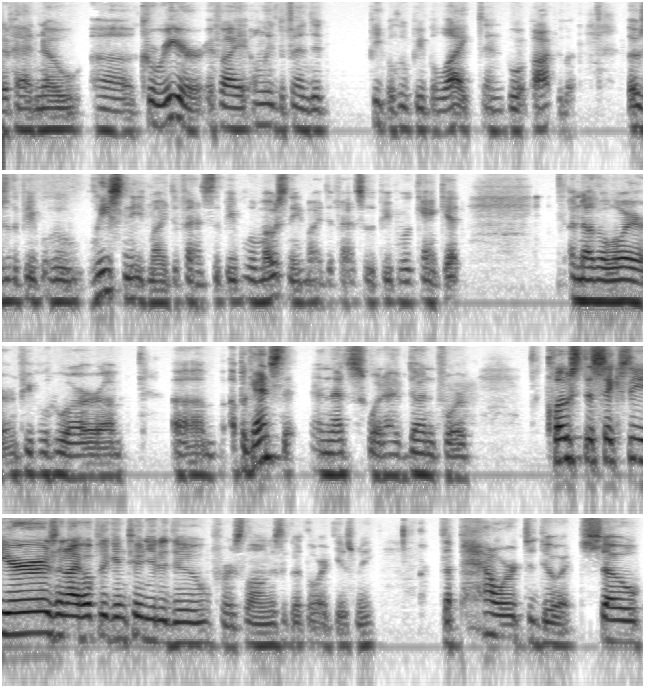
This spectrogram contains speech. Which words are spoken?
have had no uh, career if I only defended people who people liked and who are popular. Those are the people who least need my defense. The people who most need my defense are the people who can't get another lawyer and people who are um, um, up against it. And that's what I've done for close to 60 years. And I hope to continue to do for as long as the good Lord gives me the power to do it. So,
